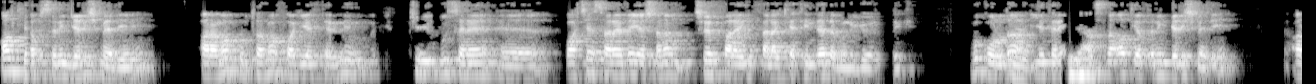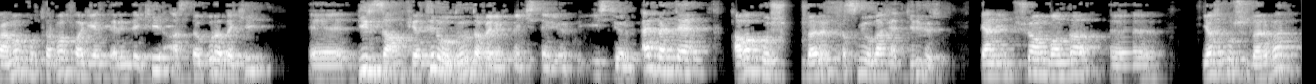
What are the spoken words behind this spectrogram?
altyapısının gelişmediğini, arama kurtarma faaliyetlerinin ki bu sene e, Bahçesaray'da yaşanan çığ fel- felaketinde de bunu gördük. Bu konuda Evet. yeterince aslında altyapının gelişmediği, arama kurtarma faaliyetlerindeki aslında buradaki e, bir zafiyetin olduğunu da belirtmek istiyor, istiyorum. Elbette hava koşulları kısmi olarak etkilidir. Yani şu an Van'da e, yaz koşulları var.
